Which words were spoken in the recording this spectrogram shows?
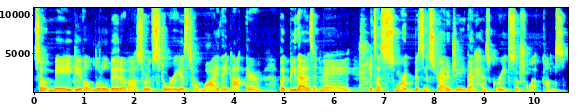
So it may give a little bit of a sort of story as to why they got there. But be that as it may, it's a smart business strategy that has great social outcomes.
